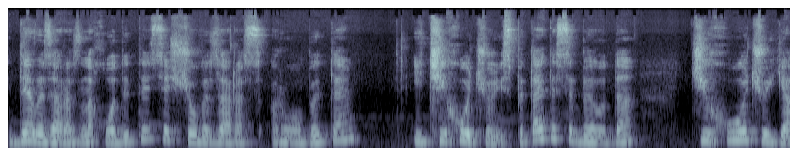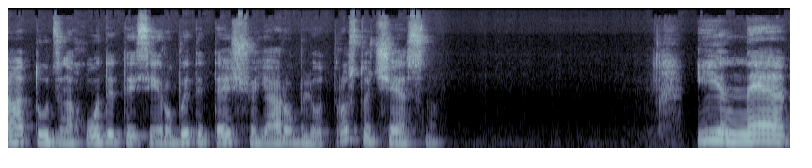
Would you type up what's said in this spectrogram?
де ви зараз знаходитеся, що ви зараз робите, і чи хочу, і спитайте себе, от, да? Чи хочу я тут знаходитися і робити те, що я роблю. От Просто чесно. І не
